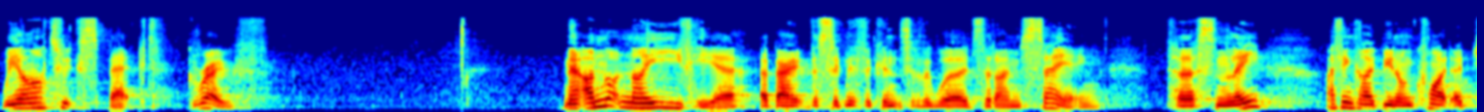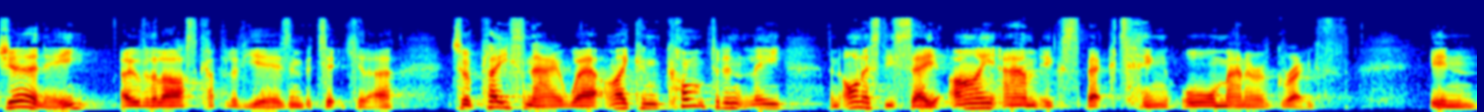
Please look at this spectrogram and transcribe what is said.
We are to expect growth. Now, I'm not naive here about the significance of the words that I'm saying. Personally, I think I've been on quite a journey over the last couple of years in particular to a place now where I can confidently and honestly say I am expecting all manner of growth in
